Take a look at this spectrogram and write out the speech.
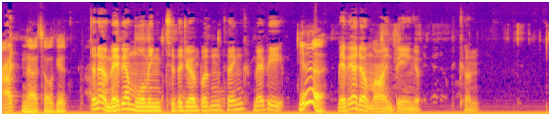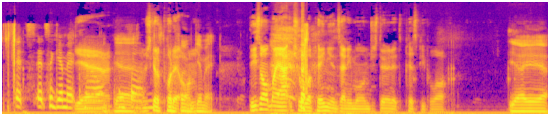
I No, it's all good. don't know. Maybe I'm warming to the Joe Budden thing. Maybe Yeah. maybe I don't mind being a cunt. It's it's a gimmick. Yeah. now, Yeah. confirmed. I'm just gonna put it on. gimmick. These aren't my actual opinions anymore. I'm just doing it to piss people off. Yeah, yeah,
